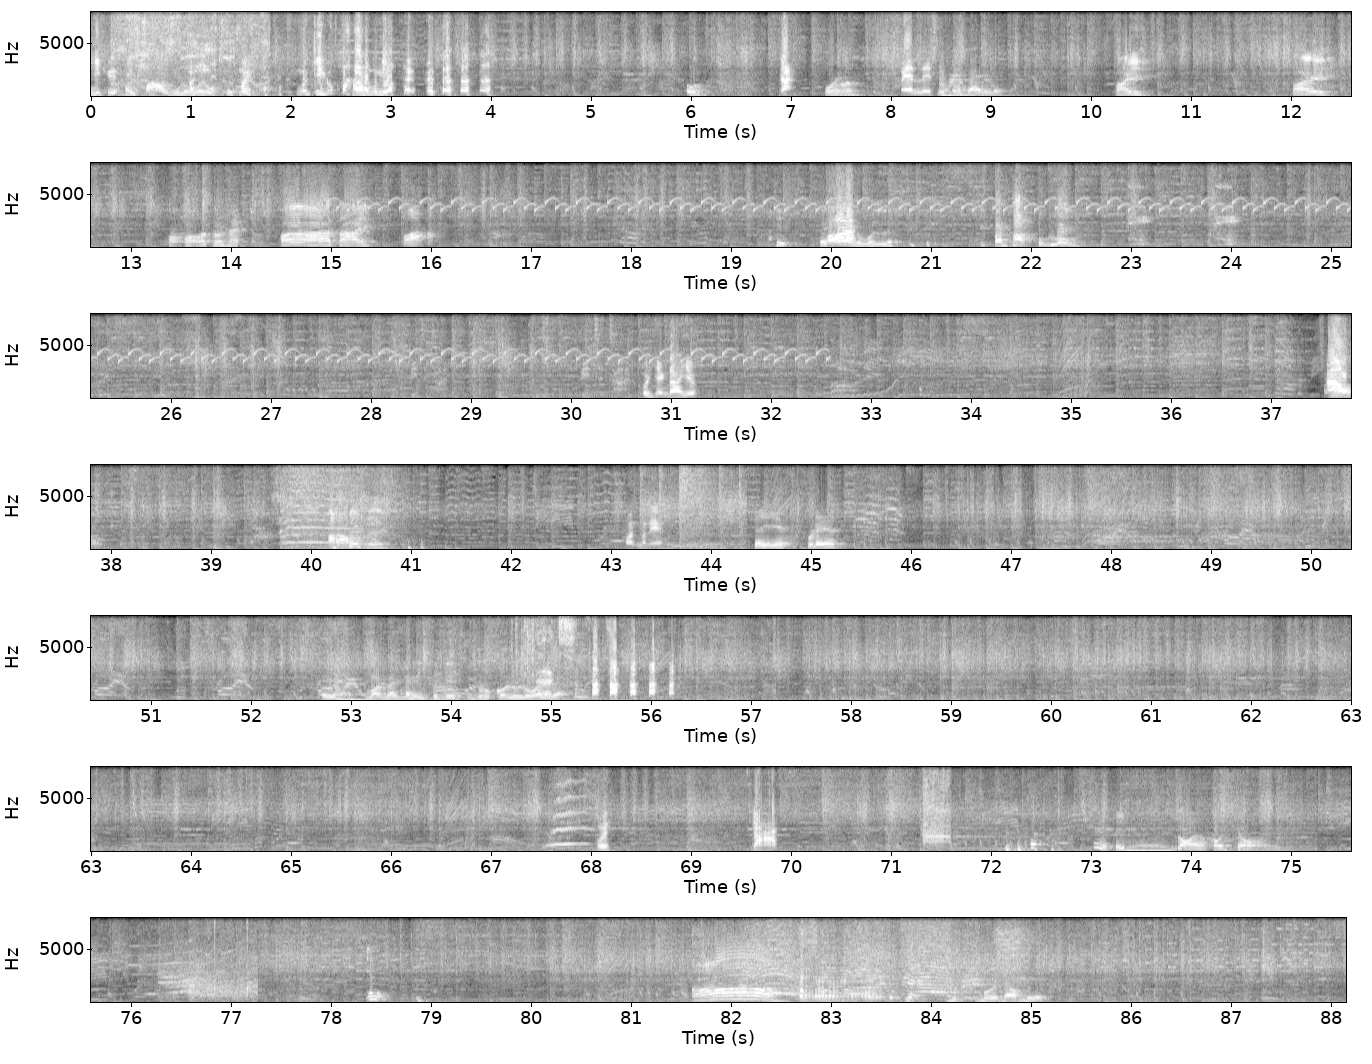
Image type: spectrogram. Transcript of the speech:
นี่คือใครฟาวกูลงเลยวะไม่เมื่อกี้กูเปล่ามึงเหรอโอ้อะโอ้ยเป็นเลยสิไปแบนเลยไปไปอ๋อโดนแทงอ้าตายว้าไม่ตายกันหมดเลยมันผลักผมลง โอ้ยยังได้เยอะอ้าวอ้าวเลยมันมาเนี่ยเซฟเบรดเอ้ยบอลมันได้อินฟินิตรู้กดรัวๆเลยแหละ เฮ้ยยาดไอ้ลอยเข้าจอยอู้อ้าเบิร์ดดาเมจ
